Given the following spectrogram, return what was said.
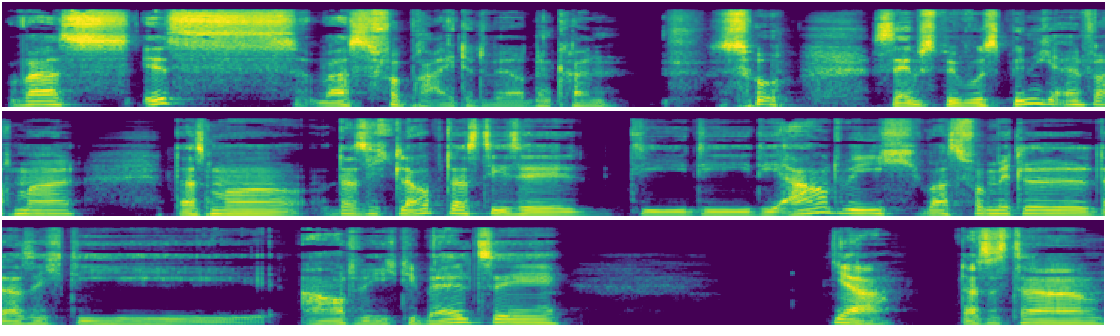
was ist, was verbreitet werden kann. So selbstbewusst bin ich einfach mal, dass man, dass ich glaube, dass diese, die, die, die Art, wie ich was vermittel, dass ich die Art, wie ich die Welt sehe, ja, dass es da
